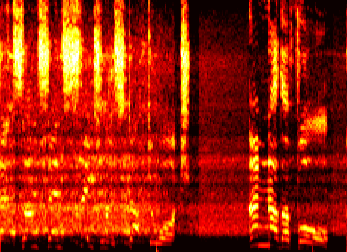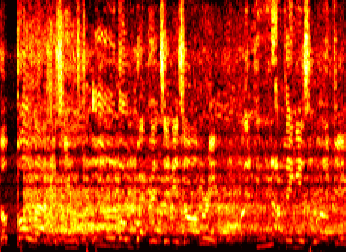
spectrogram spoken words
That's some sensational stuff to watch. Another four. The bowler has used all the weapons in his armory, but nothing is working.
